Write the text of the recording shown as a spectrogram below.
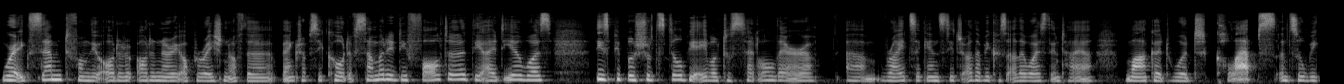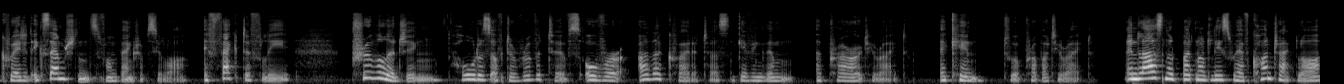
were exempt from the ordinary operation of the bankruptcy code. If somebody defaulted, the idea was these people should still be able to settle their um, rights against each other because otherwise the entire market would collapse. And so we created exemptions from bankruptcy law, effectively privileging holders of derivatives over other creditors and giving them a priority right. akin to a property right. And last but not least, we have contract law.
